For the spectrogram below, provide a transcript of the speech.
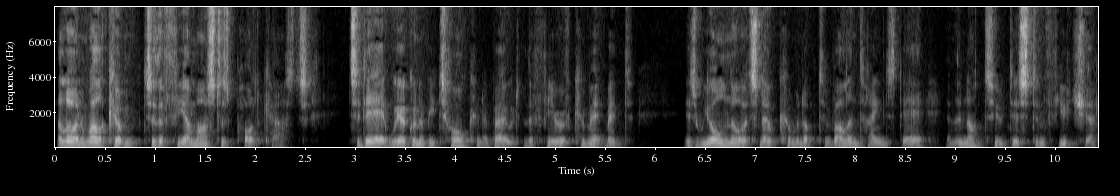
Hello and welcome to the Fear Masters podcast. Today we are going to be talking about the fear of commitment. As we all know, it's now coming up to Valentine's Day in the not too distant future.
